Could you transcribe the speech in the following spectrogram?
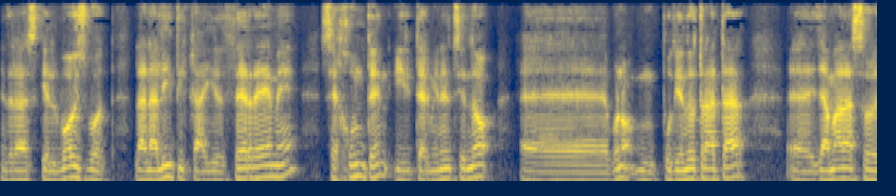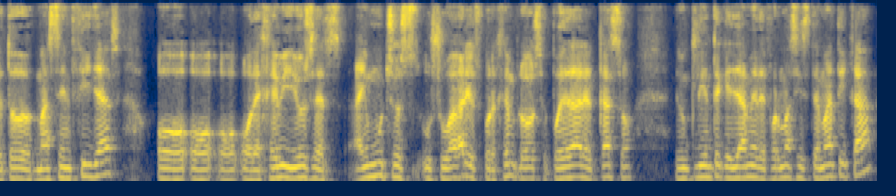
entre las que el VoiceBot, la analítica y el CRM se junten y terminen siendo, eh, bueno, pudiendo tratar eh, llamadas sobre todo más sencillas o, o, de heavy users. Hay muchos usuarios, por ejemplo, se puede dar el caso de un cliente que llame de forma sistemática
